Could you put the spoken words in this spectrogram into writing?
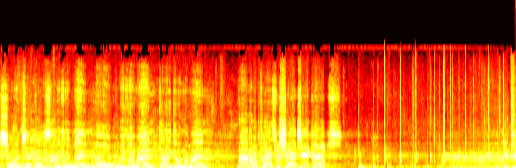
Shawn Jacobs with a win, though, with a win. Gotta give him the win. Round of applause for Shawn Jacobs. Good job.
